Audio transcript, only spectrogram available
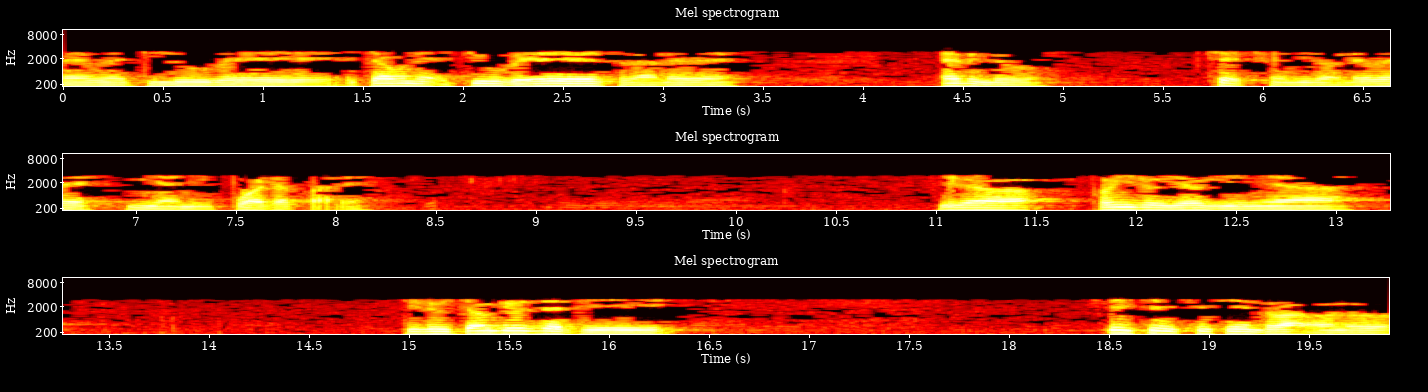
လည်းပဲဒီလိုပဲအကြောင်းနဲ့အကျိုးပဲဆိုတာလည်းပဲအဲ့ဒီလိုချက်ထွင်ပြီးတော့လည်းပဲဉာဏ်ကြီးပွားတတ်ပါတယ်ဒီတော့ဘုန်းကြီးတို့ယောဂီများဒီလိုကြောင်းကျိုးဆက်တွေရှင်းရှင်းရှင်းရှင်းသွားအောင်လို့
